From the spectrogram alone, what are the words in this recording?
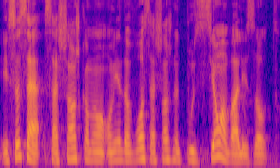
Et ça, ça, change, comme on vient de voir, ça change notre position envers les autres.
